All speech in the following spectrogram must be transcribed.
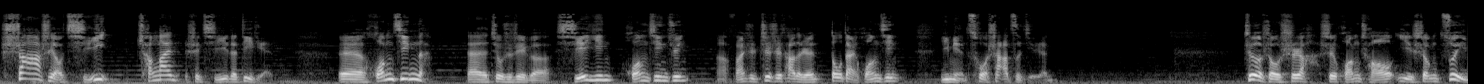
沙是要起义，长安是起义的地点。呃，黄巾呢，呃，就是这个谐音“黄巾军”啊，凡是支持他的人都带黄金，以免错杀自己人。这首诗啊，是黄巢一生最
